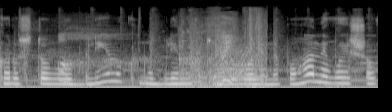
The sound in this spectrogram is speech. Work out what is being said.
Використовую блінк. Ну, блінк тут доволі непоганий вийшов.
